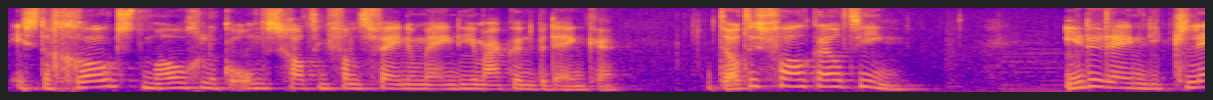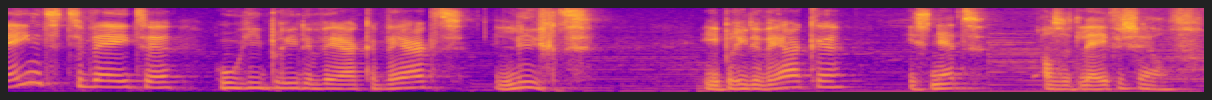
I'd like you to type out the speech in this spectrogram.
is de grootst mogelijke onderschatting van het fenomeen die je maar kunt bedenken. Dat is valkuil 10. Iedereen die claimt te weten hoe hybride werken werkt, liegt. Hybride werken is net als het leven zelf.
